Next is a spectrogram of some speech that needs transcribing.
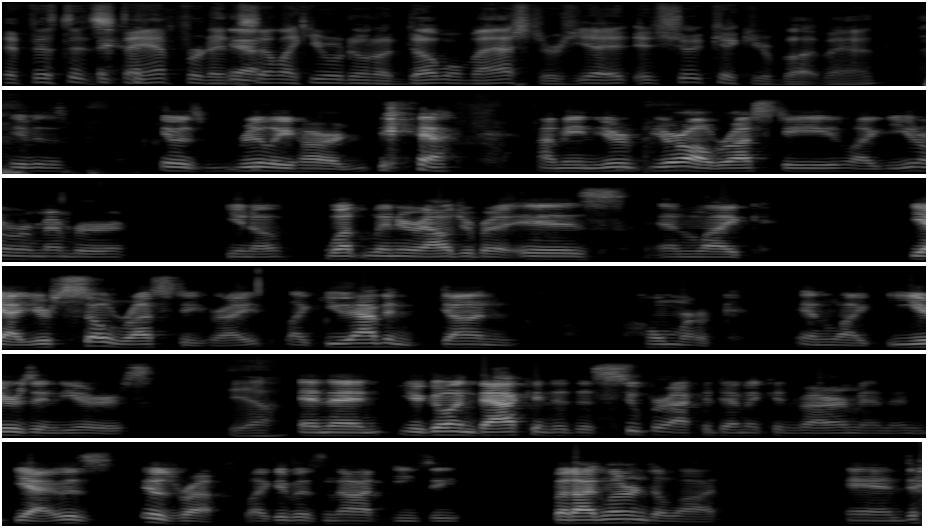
if it's at Stanford and yeah. it sounded like you were doing a double masters. Yeah, it, it should kick your butt, man. It was it was really hard. Yeah, I mean, you're you're all rusty. Like you don't remember, you know, what linear algebra is, and like, yeah, you're so rusty, right? Like you haven't done homework in like years and years. Yeah. And then you're going back into this super academic environment, and yeah, it was it was rough. Like it was not easy, but I learned a lot, and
